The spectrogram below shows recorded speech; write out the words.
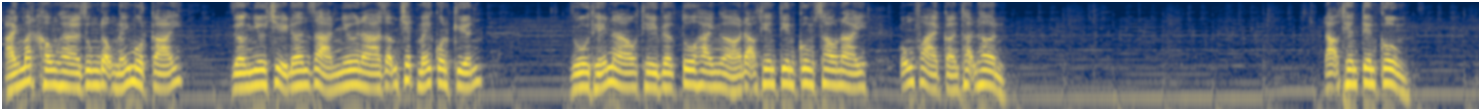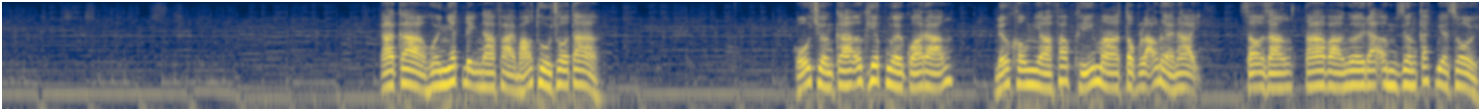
ánh mắt không hề rung động lấy một cái, dường như chỉ đơn giản như là dẫm chết mấy con kiến. Dù thế nào thì việc tu hành ở đạo thiên tiên cung sau này cũng phải cẩn thận hơn. Đạo thiên tiên cung Ca ca huynh nhất định là phải báo thù cho ta. Cố trường ca ức hiếp người quá đáng, nếu không nhờ pháp khí mà tộc lão để lại, sợ rằng ta và ngươi đã âm dương cách biệt rồi.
